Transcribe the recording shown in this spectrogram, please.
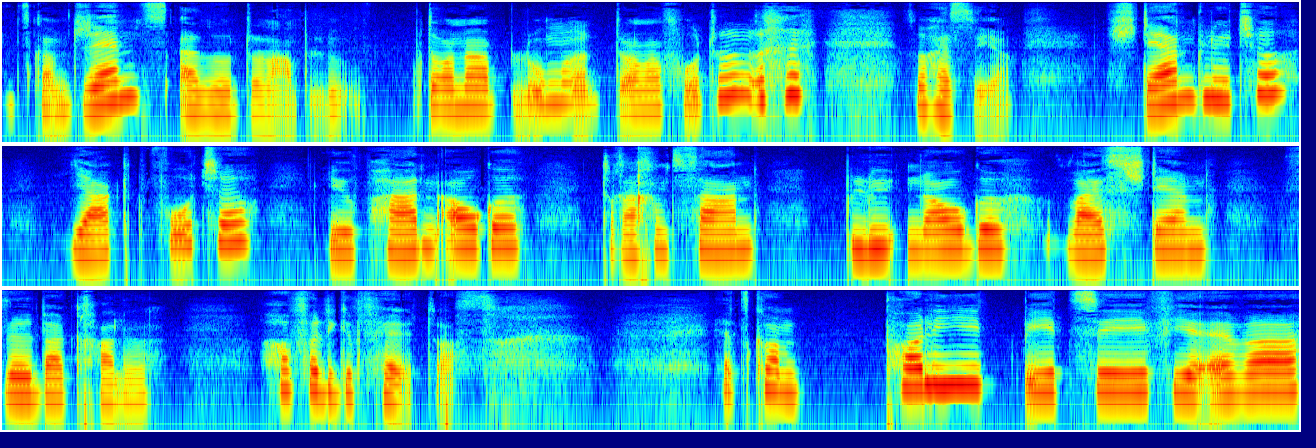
Jetzt kommt Jens, also Donnerblume, Donnerblume, Donnerpfote, so heißt sie ja. Sternblüte, Jagdpfote, Leopardenauge, Drachenzahn, Blütenauge, Weißstern, Silberkralle. Hoffe, dir gefällt das. Jetzt kommt Polly BC 4 Ever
